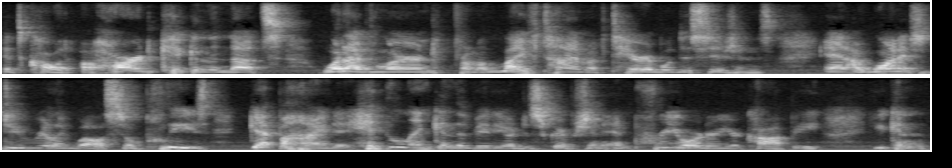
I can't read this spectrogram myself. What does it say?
It's called A Hard Kick in the Nuts What I've Learned from a Lifetime of Terrible Decisions. And I want it to do really well, so please get behind it. Hit the link in the video description and pre order your copy. You can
